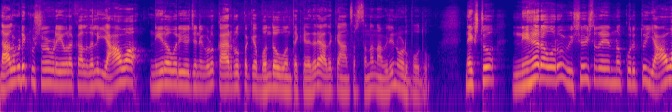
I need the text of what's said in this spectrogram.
ನಾಲ್ವಡಿ ಕೃಷ್ಣರವಡೆಯವರ ಕಾಲದಲ್ಲಿ ಯಾವ ನೀರಾವರಿ ಯೋಜನೆಗಳು ಕಾರ್ಯರೂಪಕ್ಕೆ ಬಂದವು ಅಂತ ಕೇಳಿದರೆ ಅದಕ್ಕೆ ಆನ್ಸರ್ಸನ್ನು ನಾವಿಲ್ಲಿ ನೋಡ್ಬೋದು. ನೆಕ್ಸ್ಟು ನೆಹರವರು ವಿಶ್ವೇಶ್ವರಯ್ಯನ ಕುರಿತು ಯಾವ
